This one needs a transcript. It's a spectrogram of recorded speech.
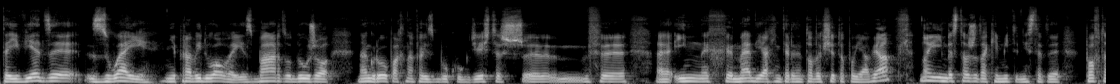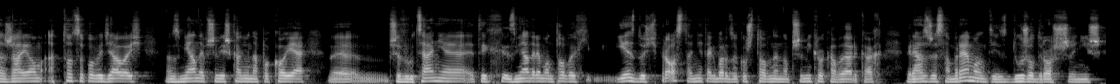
tej wiedzy złej, nieprawidłowej jest bardzo dużo na grupach na Facebooku, gdzieś też y, w e, innych mediach internetowych się to pojawia. No i inwestorzy takie mity niestety powtarzają, a to, co powiedziałeś, no, zmiany przy mieszkaniu na pokoje, przywrócenie tych zmian remontowych jest dość proste, nie tak bardzo kosztowne. No przy mikrokawalerkach raz, że sam remont jest dużo droższy niż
